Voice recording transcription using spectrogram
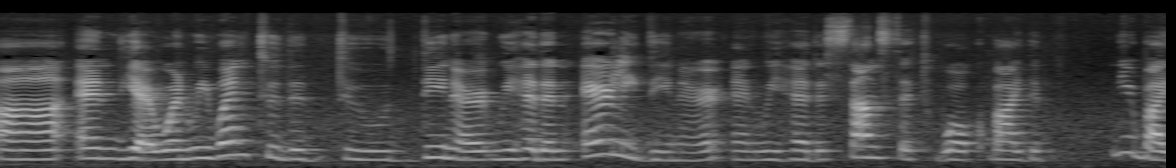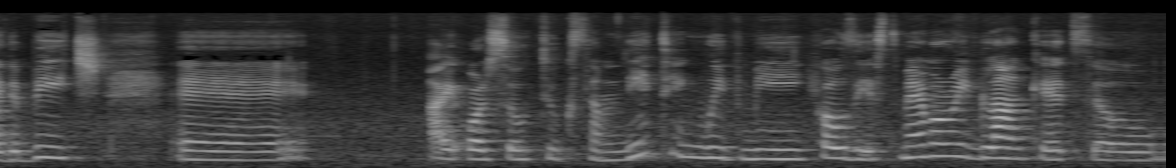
uh, and yeah, when we went to the to dinner, we had an early dinner and we had a sunset walk by the nearby the beach. Uh, I also took some knitting with me, coziest memory blanket. So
